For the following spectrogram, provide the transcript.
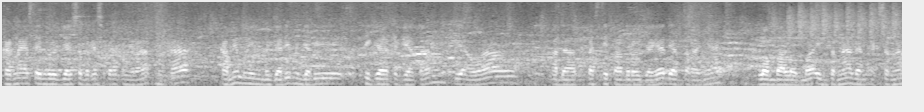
Karena STM Brawijaya sebagai sekolah penggerak, maka kami menjadi menjadi tiga kegiatan di awal ada festival Brawijaya di antaranya lomba-lomba internal dan eksternal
